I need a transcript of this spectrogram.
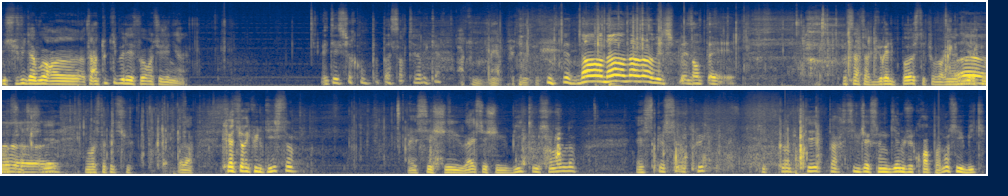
il suffit d'avoir, un tout petit peu d'effort c'est génial. Et t'es sûr qu'on peut pas sortir les cartes? Ah, tout- merde, putain, Non, non, non, non, mais je plaisantais. ça, ça va faire durer le poste et puis on va rien dire, puis on va se chier, ouais. on va se taper dessus. Voilà. Créature et cultiste. Euh, C'est chez, ouais, c'est chez Ubique, il me semble. Est-ce que c'est un truc qui est coopté par Steve Jackson Game? Je crois pas. Non, c'est Ubique.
